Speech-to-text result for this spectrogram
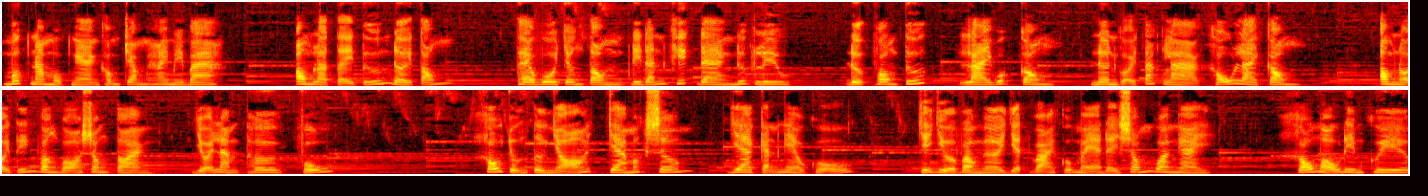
mất năm 1023. Ông là tể tướng đời Tống, theo vua chân Tông đi đánh khiết đan nước Liêu, được phong tước Lai Quốc Công nên gọi tắt là Khấu Lai Công. Ông nổi tiếng văn võ song toàn, giỏi làm thơ, phú. Khấu chuẩn từ nhỏ, cha mất sớm, gia cảnh nghèo khổ, chỉ dựa vào nghề dệt vải của mẹ để sống qua ngày. Khấu mẫu đêm khuya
